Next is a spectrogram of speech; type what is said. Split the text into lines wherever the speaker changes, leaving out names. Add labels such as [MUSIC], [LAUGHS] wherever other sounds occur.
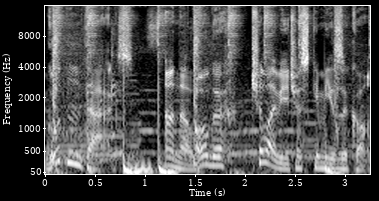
Guten Tags. О налогах человеческим языком.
